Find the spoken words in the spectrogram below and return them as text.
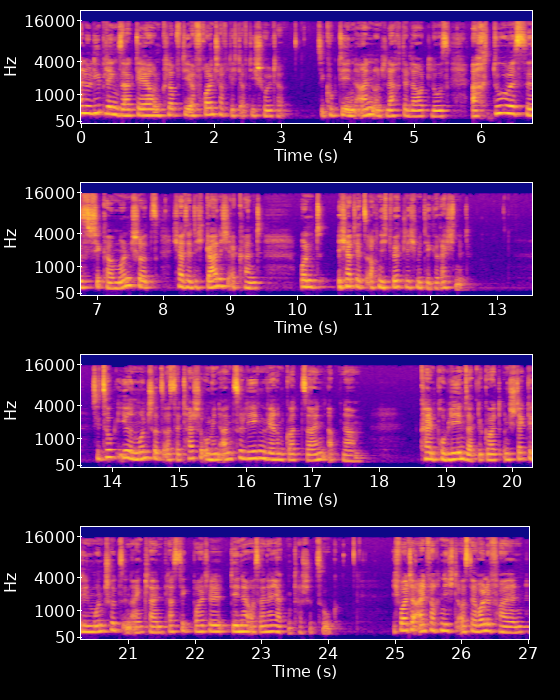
Hallo Liebling, sagte er und klopfte ihr freundschaftlich auf die Schulter. Sie guckte ihn an und lachte lautlos. Ach, du bist es, schicker Mundschutz. Ich hatte dich gar nicht erkannt. Und ich hatte jetzt auch nicht wirklich mit dir gerechnet. Sie zog ihren Mundschutz aus der Tasche, um ihn anzulegen, während Gott seinen abnahm. Kein Problem, sagte Gott und steckte den Mundschutz in einen kleinen Plastikbeutel, den er aus seiner Jackentasche zog. Ich wollte einfach nicht aus der Rolle fallen,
